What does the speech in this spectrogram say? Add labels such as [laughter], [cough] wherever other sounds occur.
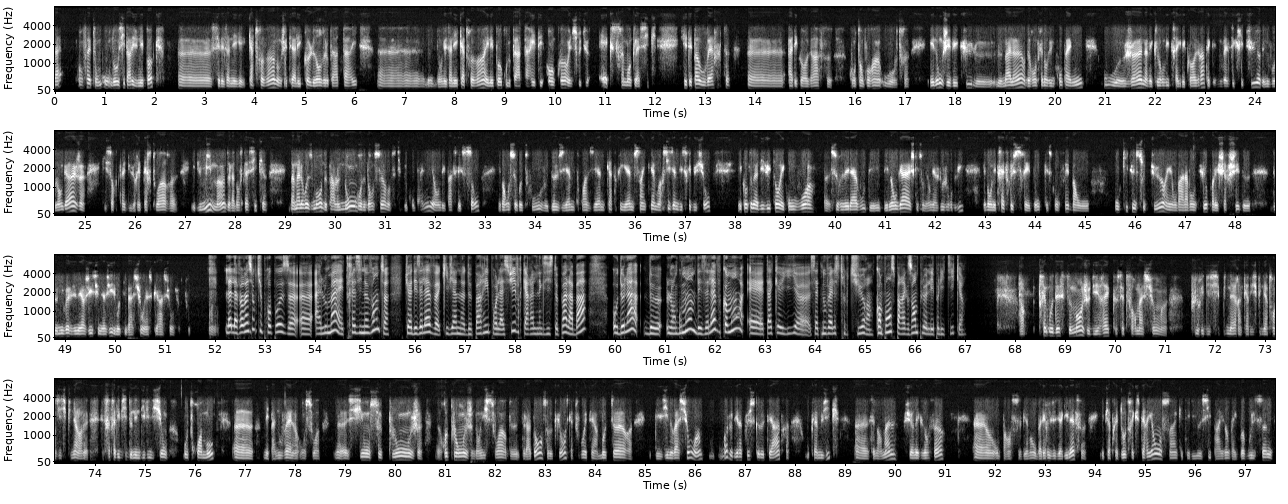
Bah, En fait, on, doit aussi parler d'une époque. Euh, c'est les années 80, donc j'étais à l'école de danse de l'Opéra de Paris euh, dans les années 80, et l'époque où l'Opéra de Paris était encore une structure extrêmement classique, qui n'était pas ouverte à des chorégraphes contemporains ou autres. Et donc j'ai vécu le, malheur de rentrer dans une compagnie où euh, jeune, avec l'envie de travailler avec des chorégraphes, avec des nouvelles écritures, des nouveaux langages, qui sortaient du répertoire euh, et du mime hein, de la danse classique, ben malheureusement, de par le nombre de danseurs dans ce type de compagnie, on dépasse les 100, et ben on se retrouve deuxième, troisième, quatrième, cinquième, voire sixième distribution. Et quand on a 18 ans et qu'on voit euh, se révéler à vous des, langages qui sont des langages d'aujourd'hui, et ben on est très frustré. Donc qu'est-ce qu'on fait? Ben on, quitte une structure et on va à l'aventure pour aller chercher de, nouvelles énergies, synergies, des motivations et inspirations surtout. La, formation que tu proposes euh, à l'UMA est très innovante. Tu as des élèves qui viennent de Paris pour la suivre car elle n'existe pas là-bas. Au-delà de l'engouement des élèves, comment est accueillie euh, cette nouvelle structure? Qu'en pensent par exemple les politiques? Très modestement, je dirais que cette formation euh, pluridisciplinaire, interdisciplinaire, transdisciplinaire. C'est très très difficile de donner une définition aux trois mots, euh, n'est pas nouvelle en soi. Euh, si on se plonge, replonge dans l'histoire de, la danse, en l'occurrence, qui a toujours été un moteur des innovations, hein. moi je dirais plus que le théâtre ou que la musique, euh, c'est normal, je suis un ex-danseur, euh, on pense évidemment au ballet russe de Diaghilev, et puis après d'autres expériences hein, qui étaient liées aussi par exemple avec Bob Wilson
